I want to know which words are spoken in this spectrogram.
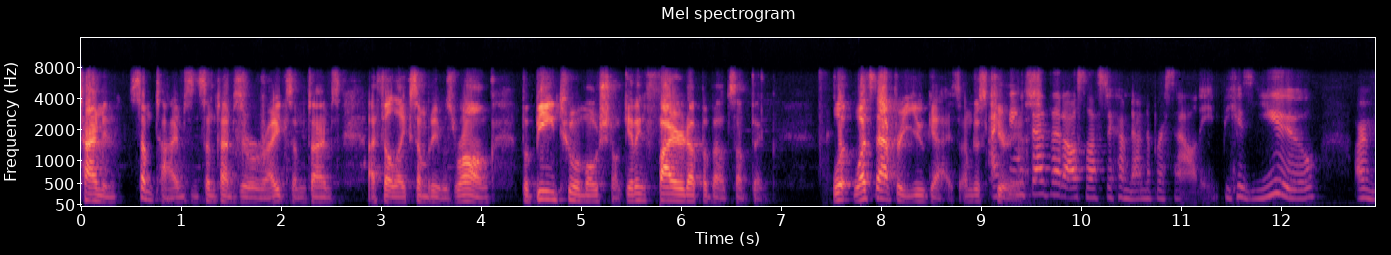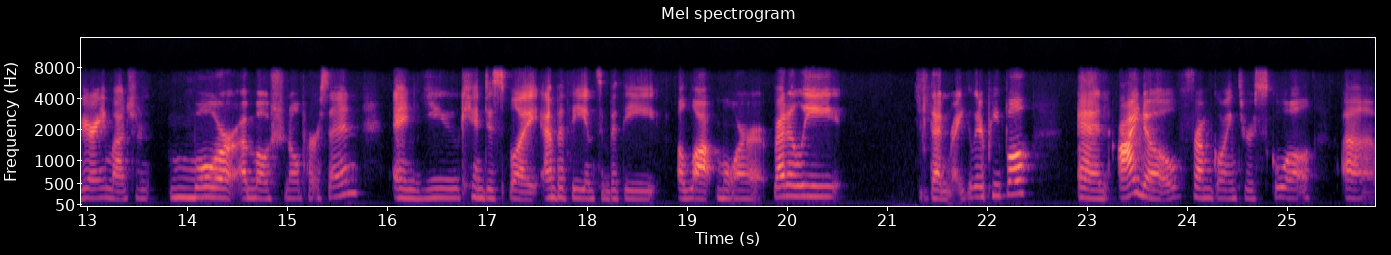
time and sometimes, and sometimes they were right, sometimes I felt like somebody was wrong, but being too emotional, getting fired up about something. What what's that for you guys? I'm just curious. I think that that also has to come down to personality because you are very much a more emotional person and you can display empathy and sympathy a lot more readily than regular people. And I know from going through school, um,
